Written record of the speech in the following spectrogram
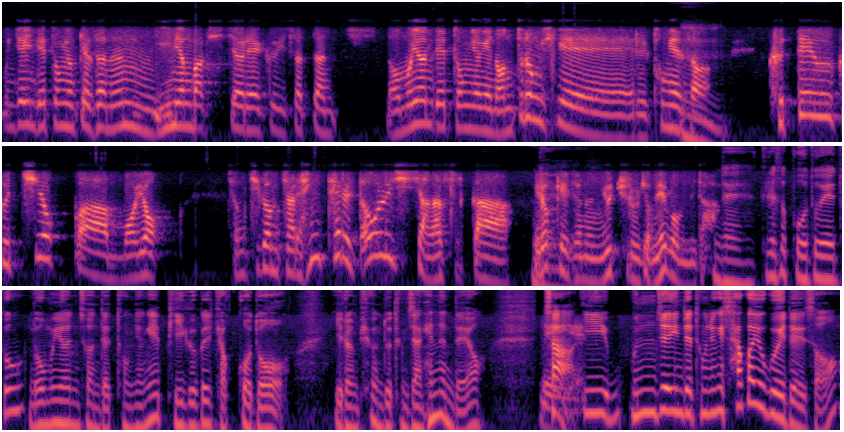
문재인 대통령께서는 이명박 시절에 그 있었던 노무현 대통령의 논두렁 시계를 통해서 음. 그때의 그 치욕과 모욕, 정치 검찰의 행태를 떠올리시지 않았을까 이렇게 네. 저는 유추를 좀 해봅니다. 네. 그래서 보도에도 노무현 전 대통령의 비극을 겪고도 이런 표현도 등장했는데요. 네. 자, 이 문재인 대통령의 사과 요구에 대해서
